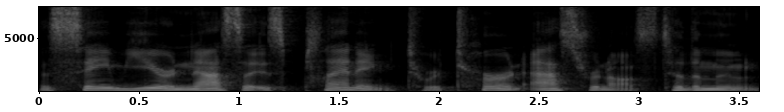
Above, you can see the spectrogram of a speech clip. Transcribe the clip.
the same year NASA is planning to return astronauts to the moon.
